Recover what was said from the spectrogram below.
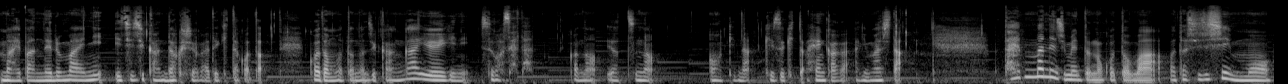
毎晩寝る前に1時間読書ができたこと子供との時間が有意義に過ごせたこの4つの大きな気づきと変化がありました。タイムマネジメントのことは私自身も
